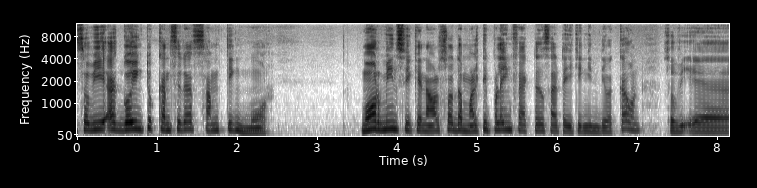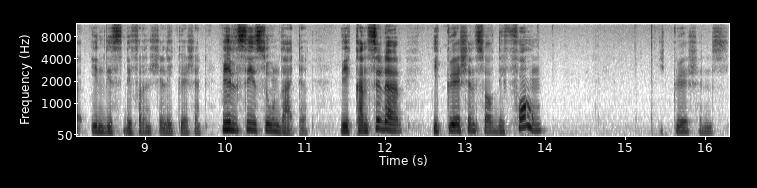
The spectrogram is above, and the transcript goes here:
so, we are going to consider something more. More means you can also the multiplying factors are taking into account. So, we uh, in this differential equation we will see soon that we consider equations of the form equations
